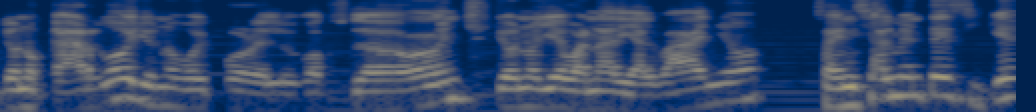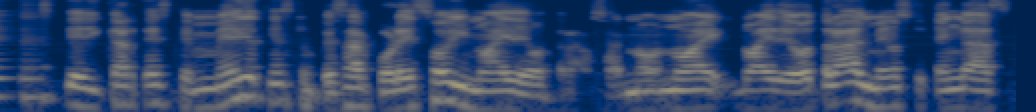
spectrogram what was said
yo no cargo, yo no voy por el box lunch, yo no llevo a nadie al baño. O sea, inicialmente, si quieres dedicarte a este medio, tienes que empezar por eso y no hay de otra. O sea, no, no, hay, no hay de otra, al menos que tengas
